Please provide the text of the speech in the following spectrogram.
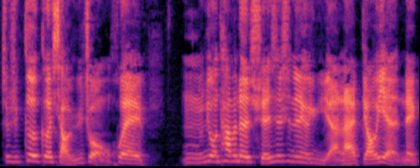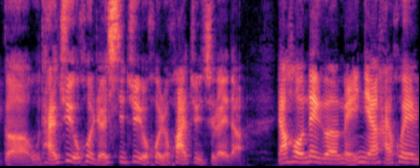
就是各个小语种会。嗯，用他们的学习式的那个语言来表演那个舞台剧或者戏剧或者话剧之类的，然后那个每一年还会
